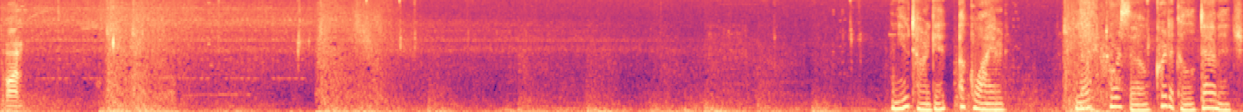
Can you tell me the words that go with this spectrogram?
Come on. New target acquired. Left torso critical damage.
